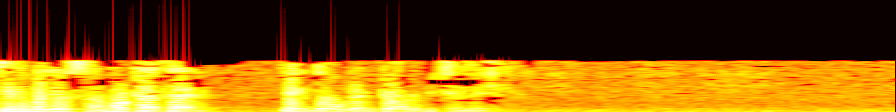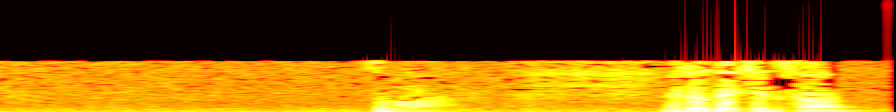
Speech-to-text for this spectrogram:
تین بجے سے ہم اٹھے تھے، ایک دو گھنٹے اور بھی چلے۔ اگر ہاں۔ دیکھے انسان۔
